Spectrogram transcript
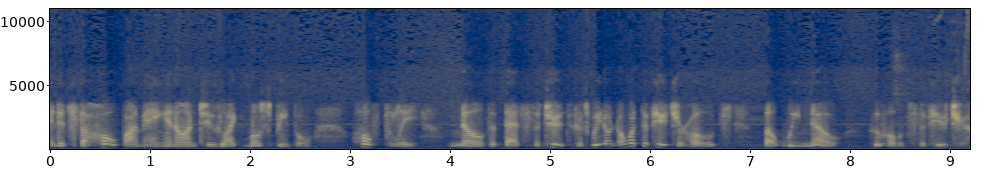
and it's the hope I'm hanging on to, like most people hopefully know that that's the truth because we don't know what the future holds, but we know who holds the future.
